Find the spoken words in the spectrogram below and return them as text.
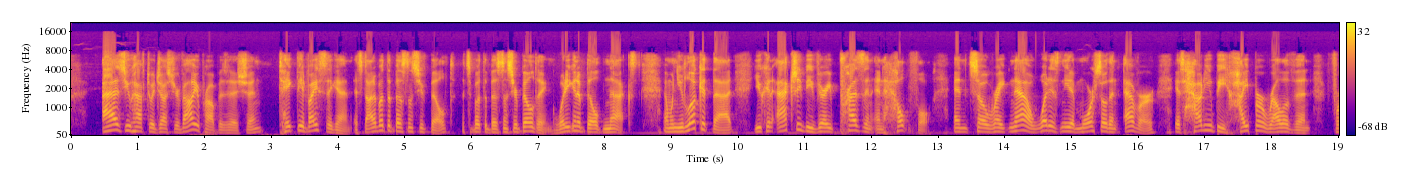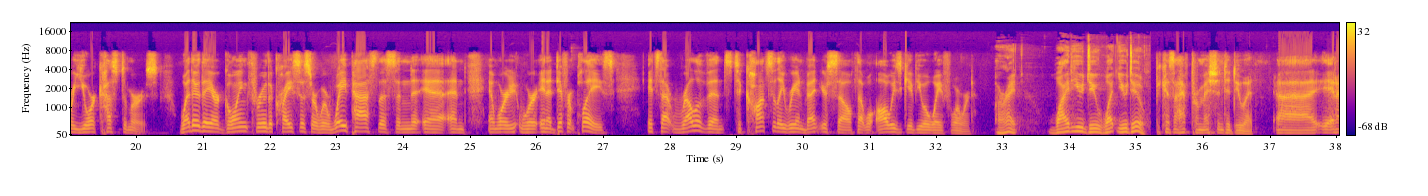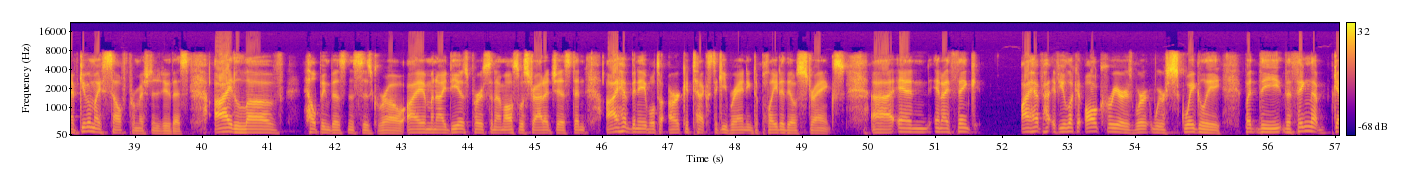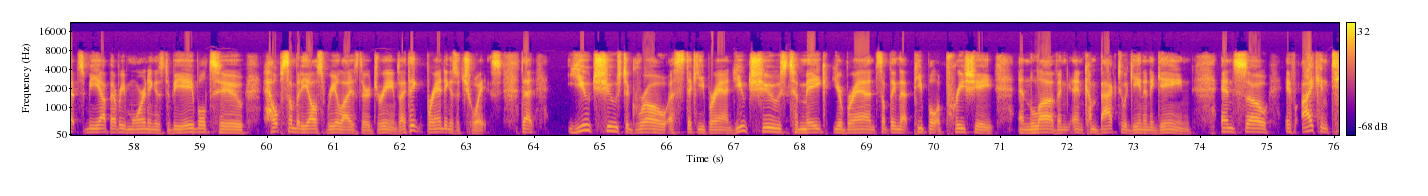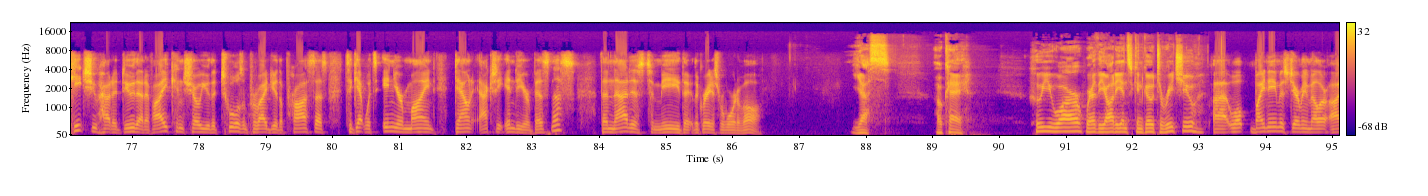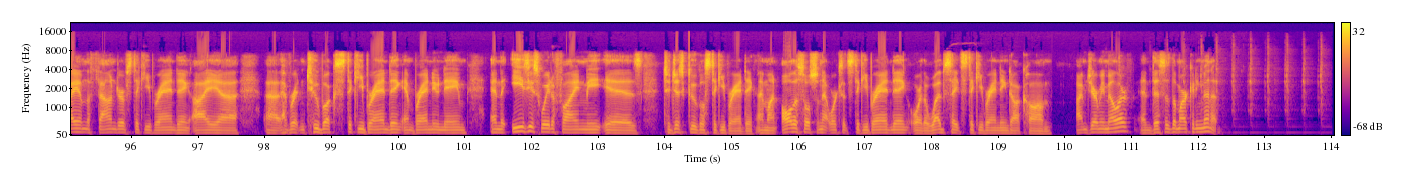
as you have to adjust your value proposition, take the advice again. It's not about the business you've built, it's about the business you're building. What are you going to build next? And when you look at that, you can actually be very present and helpful. And so, right now, what is needed more so than ever is how do you be hyper relevant for your customers? Whether they are going through the crisis or we're way past this and, uh, and, and we're, we're in a different place it's that relevance to constantly reinvent yourself that will always give you a way forward. All right. Why do you do what you do? Because I have permission to do it. Uh, and I've given myself permission to do this. I love helping businesses grow. I am an ideas person. I'm also a strategist, and I have been able to architect sticky branding to play to those strengths. Uh, and and I think I have if you look at all careers we're we're squiggly but the the thing that gets me up every morning is to be able to help somebody else realize their dreams. I think branding is a choice that you choose to grow a sticky brand. You choose to make your brand something that people appreciate and love and, and come back to again and again. And so, if I can teach you how to do that, if I can show you the tools and provide you the process to get what's in your mind down actually into your business, then that is to me the, the greatest reward of all. Yes. Okay who you are, where the audience can go to reach you? Uh, well, my name is Jeremy Miller. I am the founder of Sticky Branding. I uh, uh, have written two books, Sticky Branding and Brand New Name. And the easiest way to find me is to just Google Sticky Branding. I'm on all the social networks at Sticky Branding or the website stickybranding.com. I'm Jeremy Miller, and this is the Marketing Minute.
